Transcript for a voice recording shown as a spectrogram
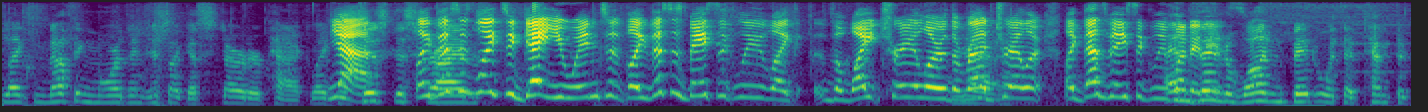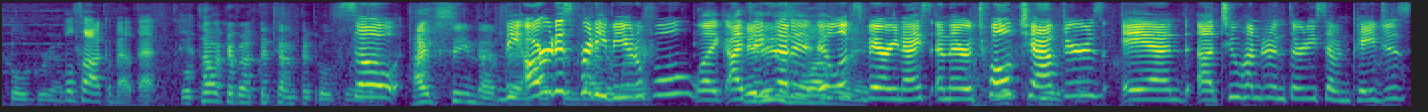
like nothing more than just like a starter pack. Like Yeah, just describes... Like this is like to get you into like this is basically like the white trailer, the Yeah. red trailer. Like that's basically what it is. and then one bit with a tentacle grip. We'll talk about that. We'll talk about the tentacles. So. I've seen that. The art is pretty beautiful. Like I think is that it, it looks very nice, and there are twelve looks beautiful. chapters and uh, two hundred and thirty-seven pages.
